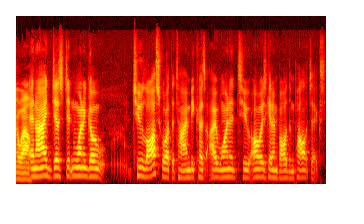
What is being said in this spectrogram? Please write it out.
Oh wow. And I just didn't want to go to law school at the time because I wanted to always get involved in politics.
